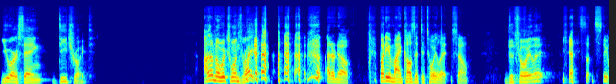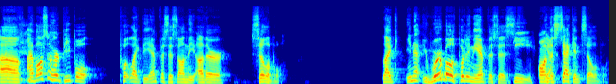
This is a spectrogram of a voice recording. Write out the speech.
You are saying Detroit. I don't know which one's right. I don't know. Buddy of mine calls it the toilet. So the toilet. Yes, that's stupid. Um, I've also heard people put like the emphasis on the other syllable. Like you know, we're both putting the emphasis D, on the second syllable.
